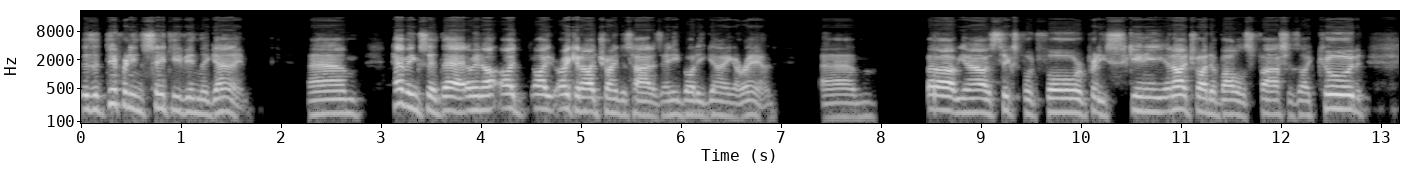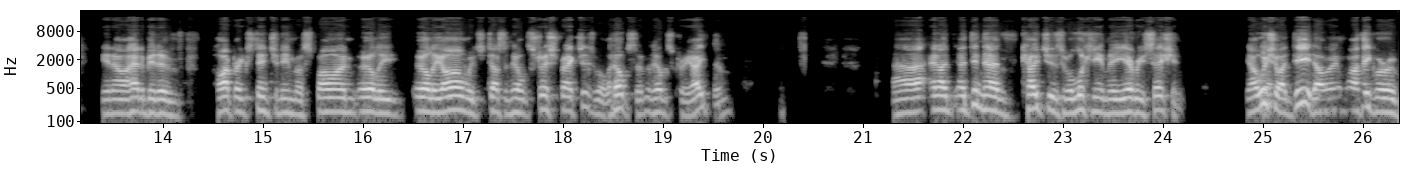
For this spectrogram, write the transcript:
there's a different incentive in the game. Um, having said that, I mean, I, I, reckon I trained as hard as anybody going around. Um, but I, you know, I was six foot four and pretty skinny, and I tried to bowl as fast as I could. You know, I had a bit of hyperextension in my spine early early on, which doesn't help stress fractures. Well, it helps them. It helps create them. Uh, and I, I, didn't have coaches who were looking at me every session. You know, I wish I did. I, mean, I think we are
